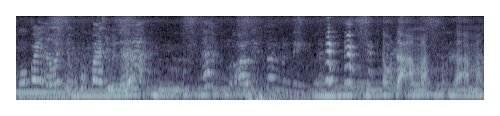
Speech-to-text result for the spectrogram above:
aja no cukup aja udah ah nu alit kan mending Ya, udah aman, udah aman.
